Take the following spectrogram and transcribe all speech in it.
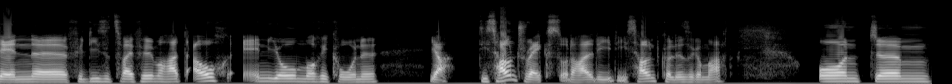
Denn äh, für diese zwei Filme hat auch Ennio Morricone ja die Soundtracks oder halt die, die Soundkulisse gemacht. Und ähm,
